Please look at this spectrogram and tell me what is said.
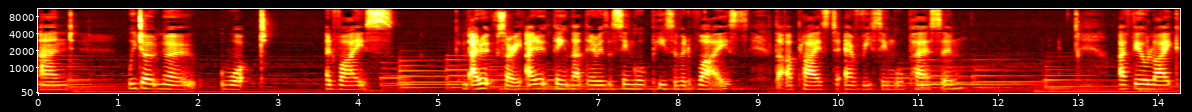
and we don't know what advice. I don't, sorry, I don't think that there is a single piece of advice that applies to every single person. I feel like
